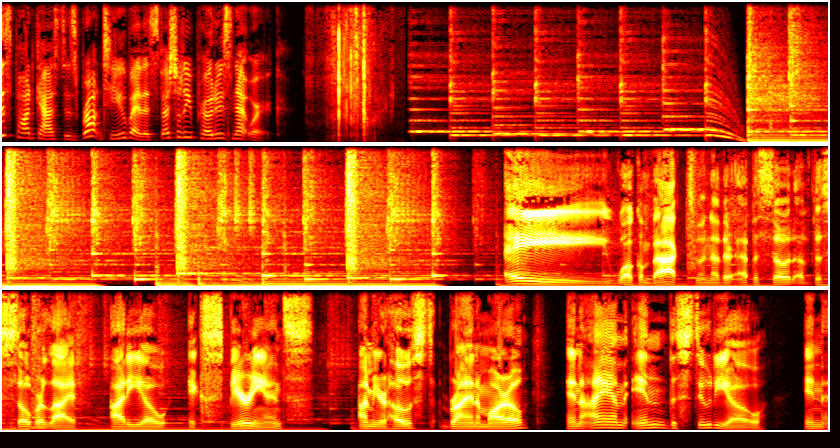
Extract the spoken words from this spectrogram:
This podcast is brought to you by the Specialty Produce Network. Hey, welcome back to another episode of the Sober Life Audio Experience. I'm your host, Brian Amaro, and I am in the studio in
